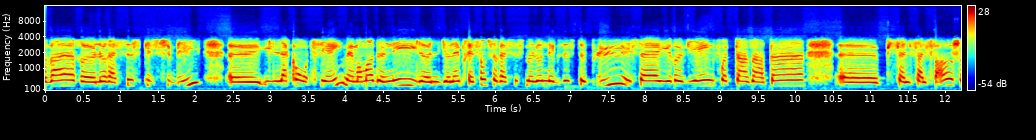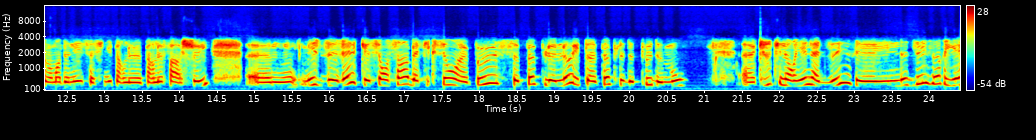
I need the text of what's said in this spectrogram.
envers euh, le racisme qu'il subit, euh, il la contient, mais à un moment donné, il a, l'impression que ce racisme-là n'existe plus et ça y revient une fois de temps en temps, euh, puis ça, ça le fâche. À un moment donné, ça finit par le par le fâcher. mais je dirais que si on sort de la fiction un peu, ce peuple-là est un peuple de peu de mots. Euh, quand ils n'ont rien à dire, euh, ils ne disent rien.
